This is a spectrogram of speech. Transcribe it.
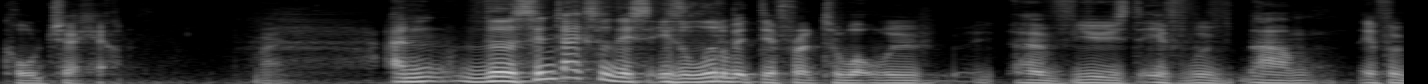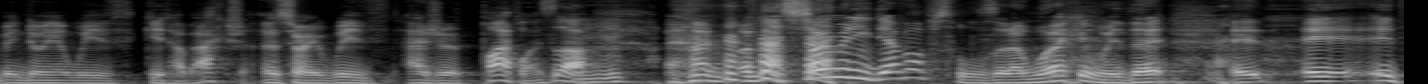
called checkout. And the syntax for this is a little bit different to what we have used if we've um, if we've been doing it with GitHub Action. Uh, sorry, with Azure Pipelines. Ah, I've I've got so many DevOps tools that I'm working with that it it, it,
